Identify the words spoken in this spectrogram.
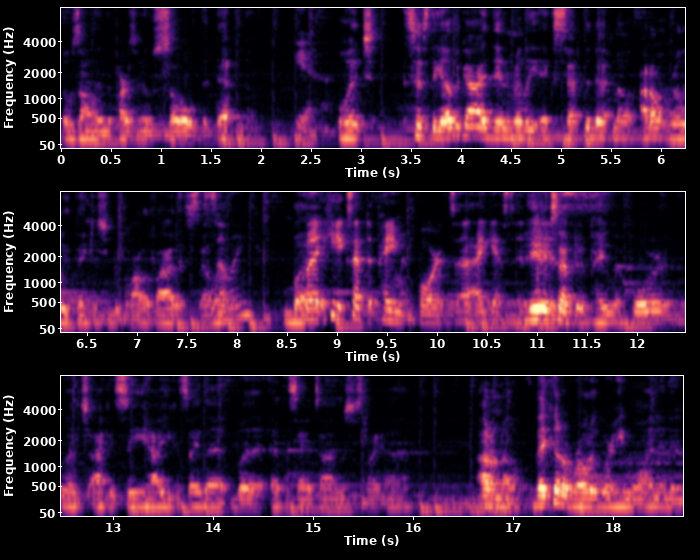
It was only the person who sold the death note. Yeah Which, since the other guy didn't really accept the death note, I don't really think it should be qualified as selling. selling But, but he accepted payment for it so i guess it he is- accepted payment for it, which I could see how you can say that, but at the same time, it's just like, uh, I don't know. They could have wrote it where he won, and then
